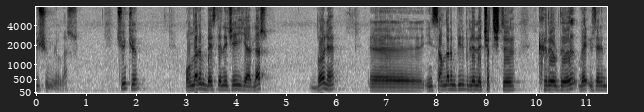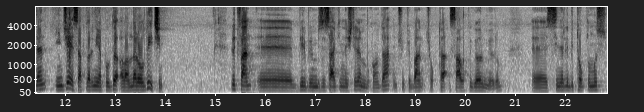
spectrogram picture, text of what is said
düşünmüyorlar. Çünkü onların besleneceği yerler böyle e, insanların birbirleriyle çatıştığı, kırıldığı ve üzerinden ince hesapların yapıldığı alanlar olduğu için lütfen e, birbirimizi sakinleştirelim bu konuda. Çünkü ben çok da sağlıklı görmüyorum. E, sinirli bir toplumuz.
